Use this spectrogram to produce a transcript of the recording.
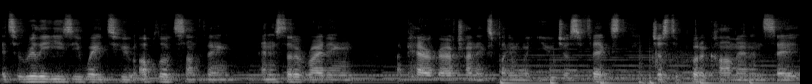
It's a really easy way to upload something and instead of writing a paragraph trying to explain what you just fixed, just to put a comment and say,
